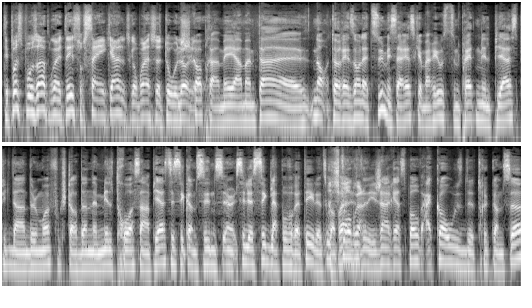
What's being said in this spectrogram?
T'es pas supposé emprunter sur 5 ans, là, tu comprends ce taux-là. Je là. comprends, mais en même temps, euh, non, t'as raison là-dessus, mais ça reste que Mario, si tu me prêtes 1000 pièces puis que dans deux mois, faut que je te redonne 1300 pièces, c'est comme c'est le cycle de la pauvreté, là, tu comprends? Je veux comprends. dire, les gens restent pauvres à cause de trucs comme ça.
